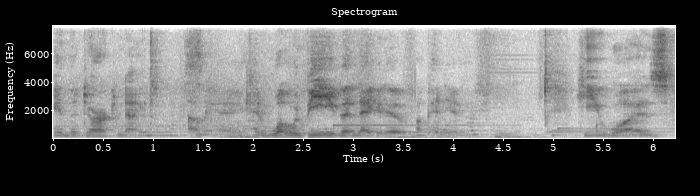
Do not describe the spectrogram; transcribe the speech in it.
in The Dark Knight. Okay. And what would be the negative opinion? He was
